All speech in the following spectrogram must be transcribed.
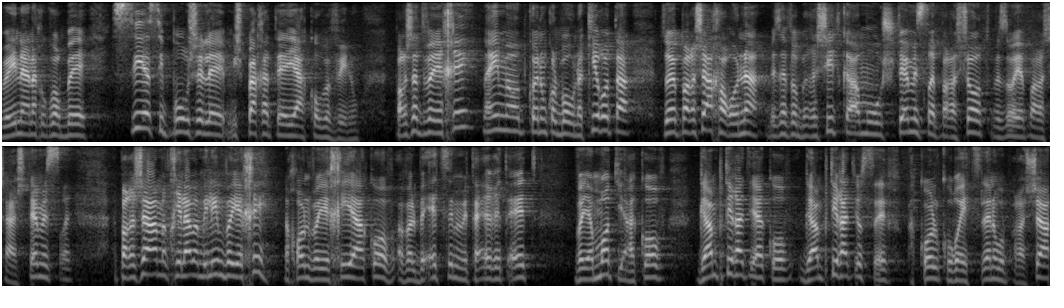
והנה אנחנו כבר בשיא הסיפור של אה, משפחת אה, יעקב אבינו. פרשת ויחי, נעים מאוד, קודם כל בואו נכיר אותה. זוהי הפרשה האחרונה בספר בראשית, כאמור, 12 פרשות, וזוהי הפרשה ה-12. הפרשה מתחילה במילים ויחי, נכון? ויחי יעקב, אבל בעצם היא מתארת את וימות יעקב, גם פטירת יעקב, גם פטירת יוסף, הכל קורה אצלנו בפרשה.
